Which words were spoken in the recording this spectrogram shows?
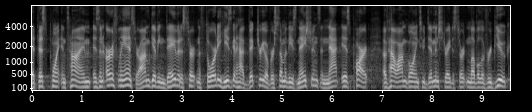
at this point in time is an earthly answer. I'm giving David a certain authority. He's going to have victory over some of these nations, and that is part of how I'm going to demonstrate a certain level of rebuke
